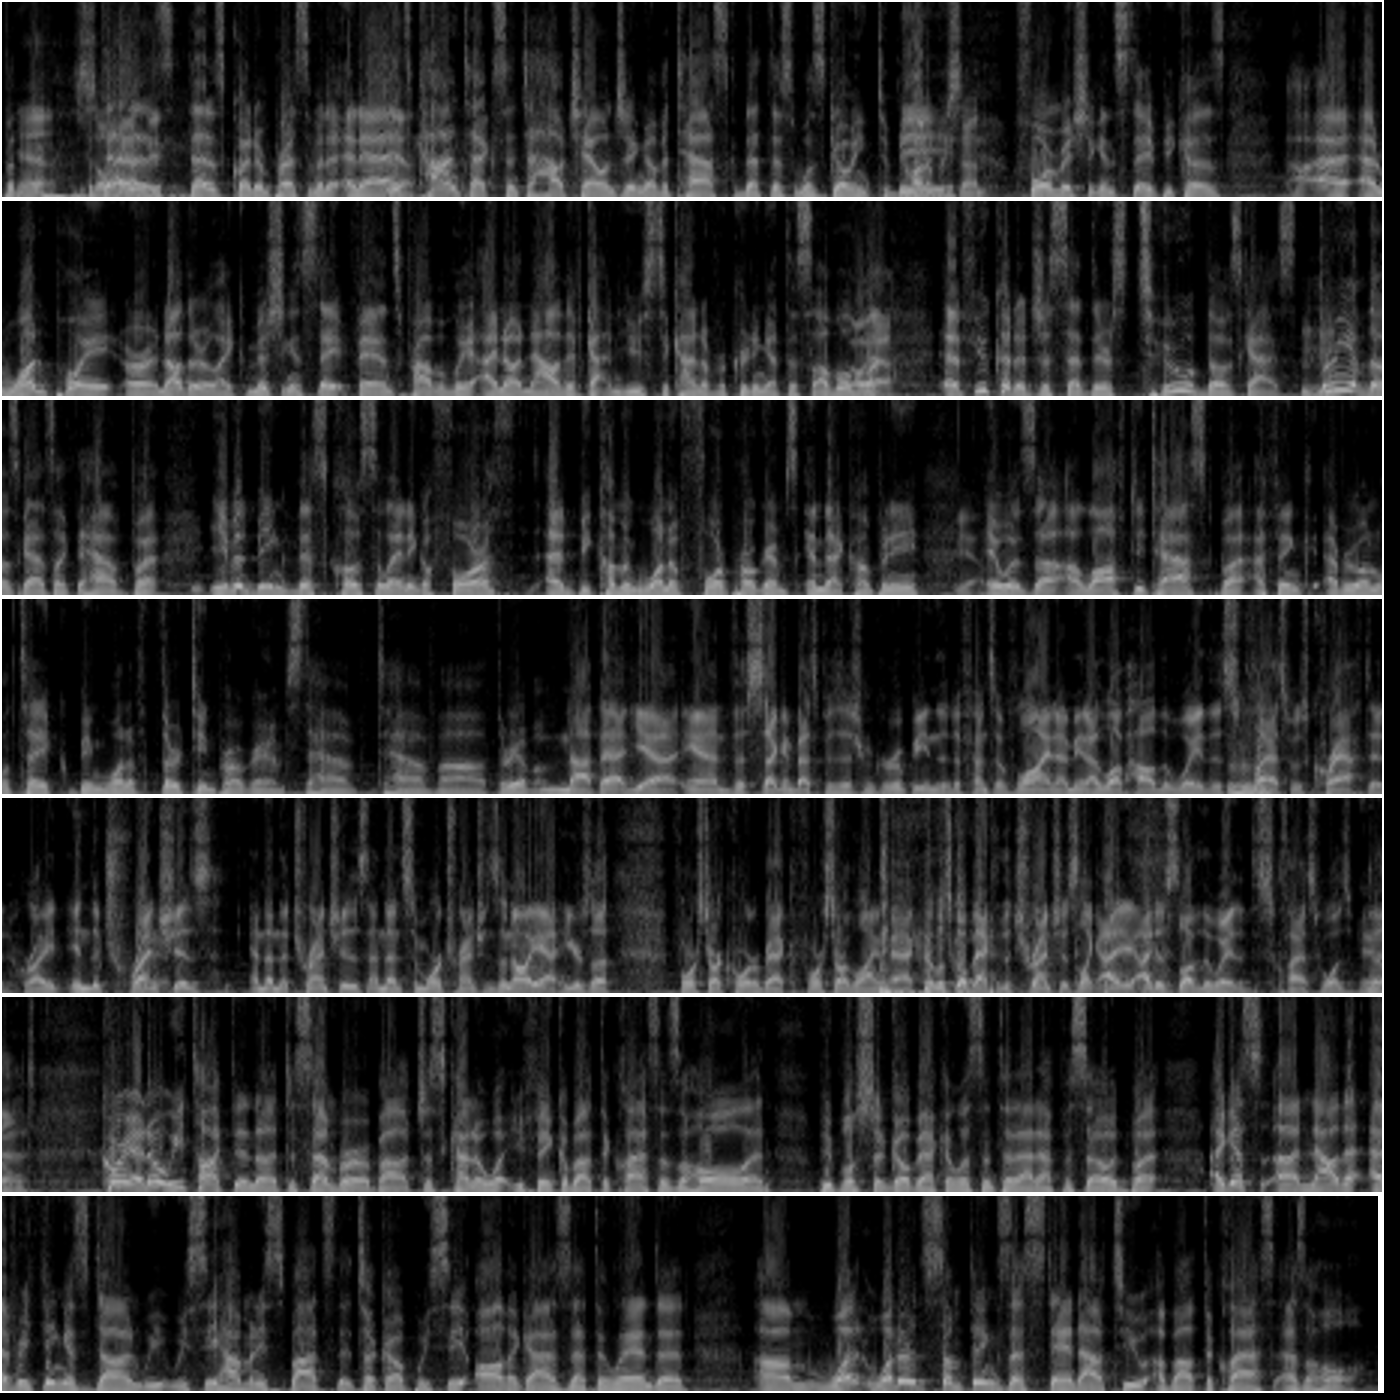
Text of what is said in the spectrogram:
But, Yeah, but so that happy. is- that is quite impressive, and it, and it adds Yeah. context into how challenging of a task that this was going to be 100%. for Michigan State. Because uh, at one point or another, like Michigan State fans probably, I know now they've gotten used to kind of recruiting at this level. Oh, but yeah. Mm-hmm. if you could have just said there's two of those guys, three of those guys like they have, but even being this close to landing a fourth and becoming one of four programs in that company, Yeah. it was a, a lofty task. But I think everyone will take being one of 13 programs to have to have uh, three of them. Not bad, yeah. And the second best position group being the defensive line. I mean, I love how the way this Mm-hmm. class was crafted, right? In the trenches, and then the trenches, and then some more trenches. And oh, yeah, here's a four star quarterback, a four star linebacker. Let's go back to the trenches. Like, I, I just love the way that this class was built. Corey, I know we talked in uh, December about just kind of what you think about the class as a whole, and people should go back and listen to that episode. But I guess uh, now that everything is done, we, we see how many spots they took up, we see all the guys that they landed. Um, what what are some things that stand out to you about the class as a whole?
